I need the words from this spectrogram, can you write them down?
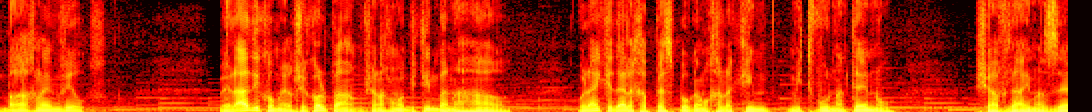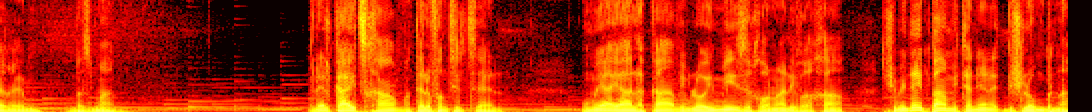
ברח להם וירוס. ואלעדיק אומר שכל פעם שאנחנו מביטים בנהר, אולי כדאי לחפש בו גם חלקים מתבונתנו שעבדה עם הזרם בזמן. בליל קיץ חם, הטלפון צלצל, ומי היה על הקו אם לא אמי, זיכרונה לברכה, שמדי פעם מתעניינת בשלום בנה.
